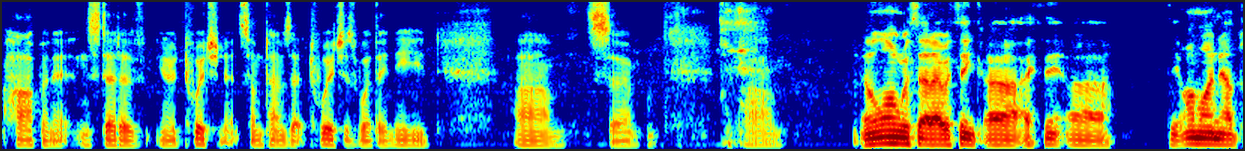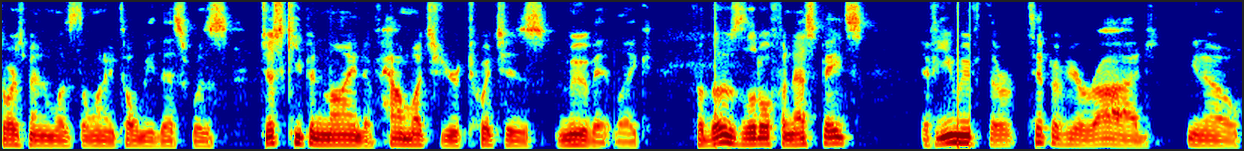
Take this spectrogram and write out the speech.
hopping it instead of you know twitching it. Sometimes that twitch is what they need. Um, so um, And along with that, I would think uh, I think uh, the online outdoorsman was the one who told me this was just keep in mind of how much your twitches move it. Like for those little finesse baits, if you move the tip of your rod, you know,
